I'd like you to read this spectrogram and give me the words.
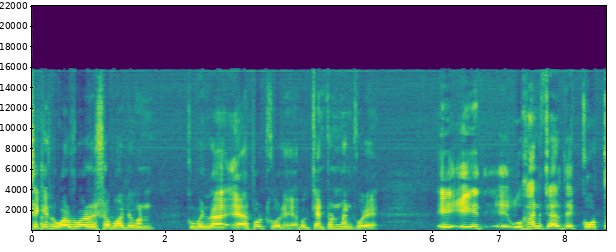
সেকেন্ড ওয়ার্ল্ড ওয়ারের সময় যখন কুমিল্লা এয়ারপোর্ট করে এবং ক্যান্টনমেন্ট করে এই- ওখানকার যে কত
